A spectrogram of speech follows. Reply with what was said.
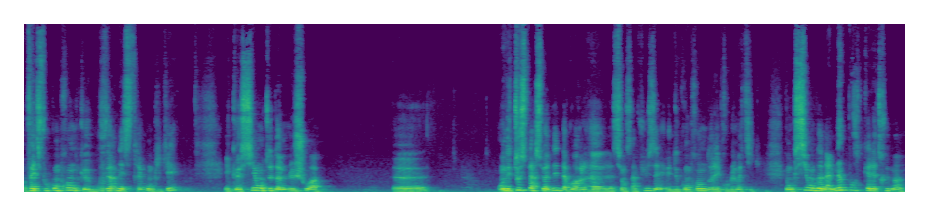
en fait, il faut comprendre que gouverner, c'est très compliqué, et que si on te donne le choix, euh, on est tous persuadés d'avoir la, science infuse et de comprendre les problématiques. Donc, si on donne à n'importe quel être humain,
